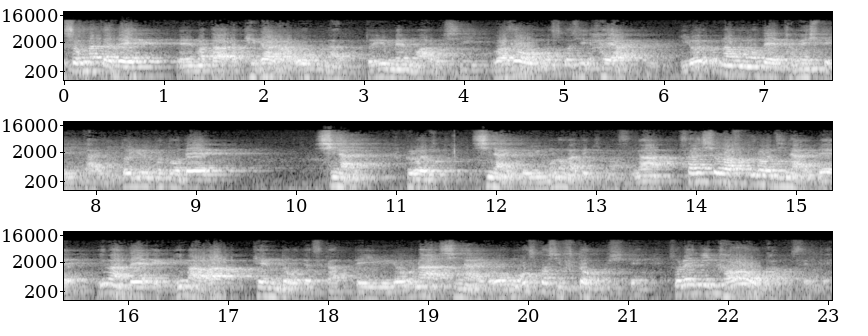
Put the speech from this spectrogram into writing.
その中で、えまた怪我が多くなるという面もあるし技をもう少し早くいろいろなもので試してみたいということで市内袋市内というものができますが最初は袋地内で今で今は剣道で使っているような市内をもう少し太くしてそれに皮をかぶせて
